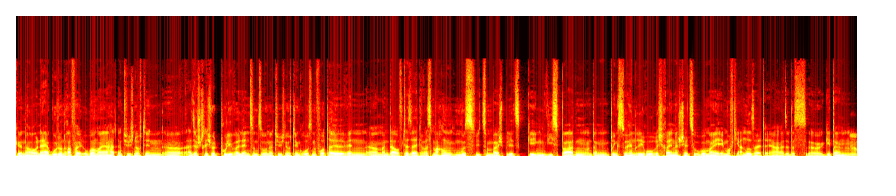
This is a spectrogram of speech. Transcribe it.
Genau, naja gut, und Raphael Obermeier hat natürlich noch den, äh, also Strichwort Polyvalenz und so, natürlich noch den großen Vorteil, wenn äh, man da auf der Seite was machen muss, wie zum Beispiel jetzt gegen Wiesbaden und dann bringst du Henry Rohrig rein, dann stellst du Obermeier eben auf die andere Seite, ja. Also das äh, geht dann, ja.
